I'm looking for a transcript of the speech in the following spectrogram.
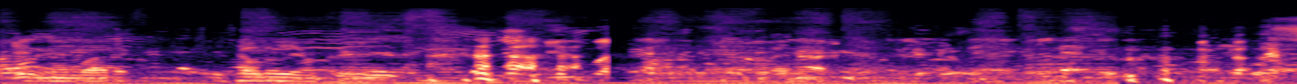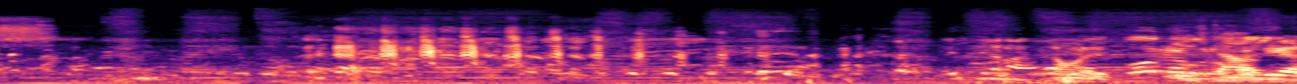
ईद मुबारक சொல்றீங்க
